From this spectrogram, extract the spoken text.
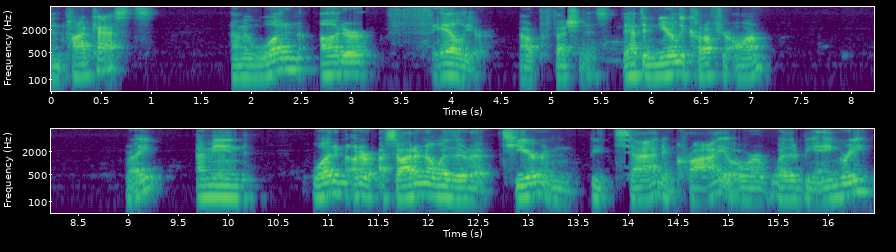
and podcasts. I mean what an utter failure our profession is. They had to nearly cut off your arm right i mean what an utter so i don't know whether to tear and be sad and cry or whether to be angry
